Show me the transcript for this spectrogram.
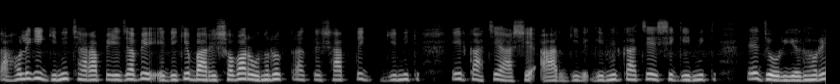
তাহলে কি গিনি ছাড়া পেয়ে যাবে? এদিকে বাড়ির সবার অনুরোধ রাখতে সাত্ত্বিক গিনি এর কাছে আসে আর গিনির কাছে এসে গিনিকে জড়িয়ে ধরে,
